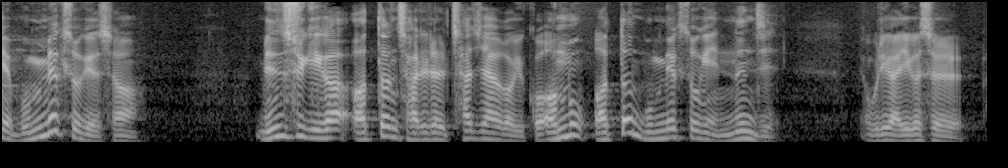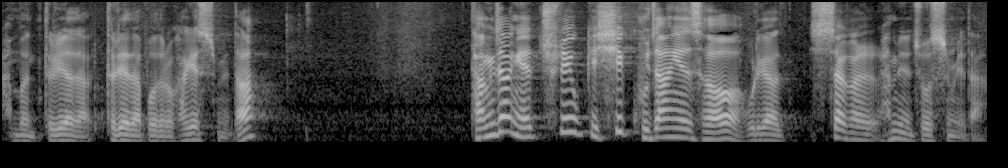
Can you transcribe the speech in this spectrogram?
오경의 문맥 속에서 민수기가 어떤 자리를 차지하고 있고 어떤 문맥 속에 있는지 우리가 이것을 한번 들여다, 들여다 보도록 하겠습니다. 당장에 출애굽기 19장에서 우리가 시작을 하면 좋습니다.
